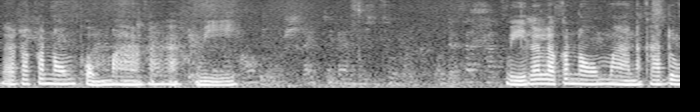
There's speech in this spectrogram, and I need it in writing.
แล้วเราก็โน้มผมมานะคะหวี หวีแล้วเราก็โน้มมานะคะดู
